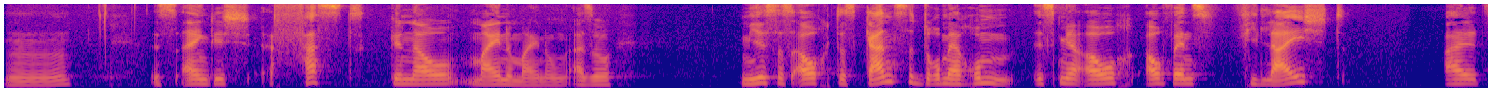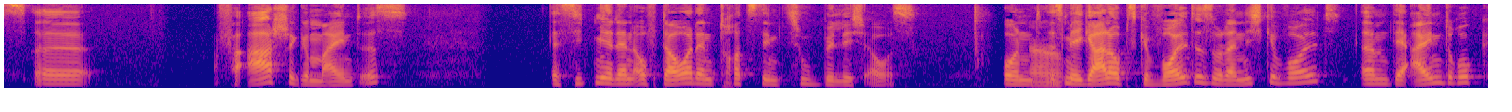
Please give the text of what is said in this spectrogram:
Mhm. Ist eigentlich fast genau meine Meinung. Also mir ist das auch, das Ganze drumherum ist mir auch, auch wenn es vielleicht als äh, Verarsche gemeint ist, es sieht mir dann auf Dauer dann trotzdem zu billig aus. Und Ja. ist mir egal, ob es gewollt ist oder nicht gewollt, ähm, der Eindruck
